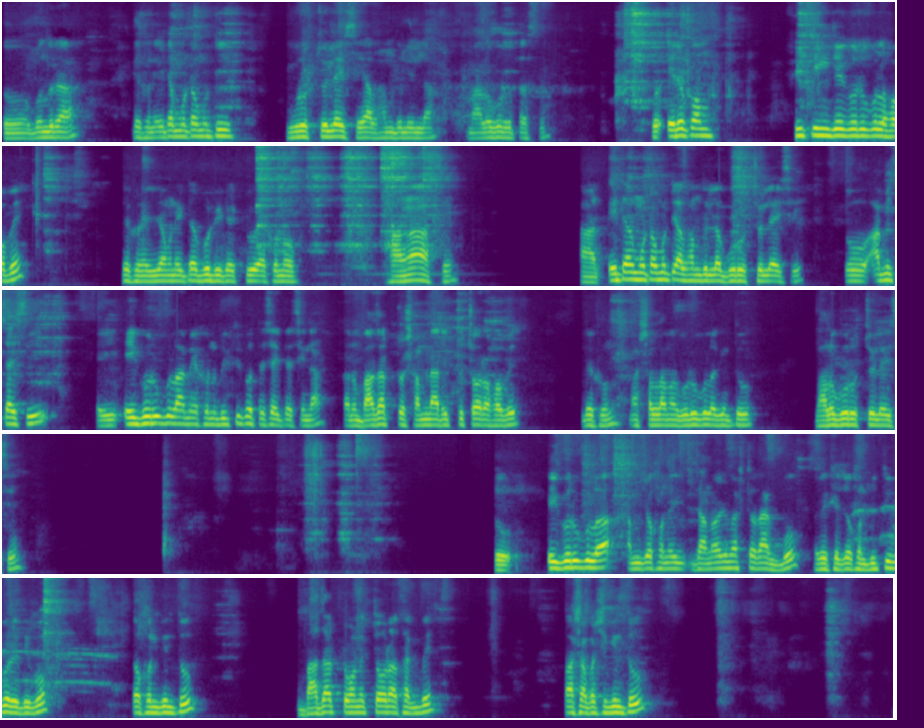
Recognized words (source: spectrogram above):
তো বন্ধুরা, দেখুন, এটা মোটামুটি গ্রোথ চলে আসছে, আলহামদুলিল্লাহ, ভালো গ্রোথ আছে। তো এরকম ফিটিং যে গরুগুলো হবে, দেখুন, এই যেমন এটার বডিটা একটু এখনও ভাঙা আছে, আর এটার মোটামুটি আলহামদুলিল্লাহ গরু চলে আসে তো আমি চাইছি এই এই গরুগুলো আমি এখনও বিক্রি করতে চাইতেছি না, কারণ বাজার তো সামনে আর একটু চড়া হবে। দেখুন মার্শাল্লাহ আমার গরুগুলো কিন্তু ভালো গরু চলে আসে তো এই গরুগুলা আমি যখন এই জানুয়ারি মাসটা রাখব, রেখে যখন বিক্রি করে দিব, তখন কিন্তু বাজারটা অনেক চড়া থাকবে। পাশাপাশি কিন্তু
